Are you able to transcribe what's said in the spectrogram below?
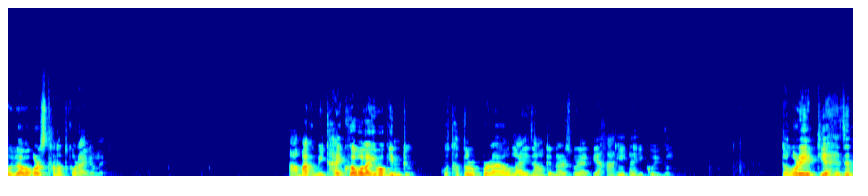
অভিভাৱকৰ স্থানত কৰাই ল'লে। আমাক মিঠাই খুৱাব লাগিব কিন্তু। কোঠাটোৰ পৰা ওলাই যাওঁতে নাৰ্ছগৰাকীয়ে হাঁহি হাঁহি কৈ গ'ল। তগৰে এতিয়াহে যেন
